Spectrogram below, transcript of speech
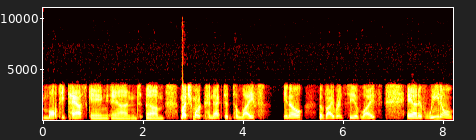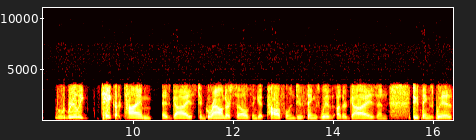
multitasking and um, much more connected to life. You know, the vibrancy of life. And if we don't really take our time as guys to ground ourselves and get powerful and do things with other guys and do things with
